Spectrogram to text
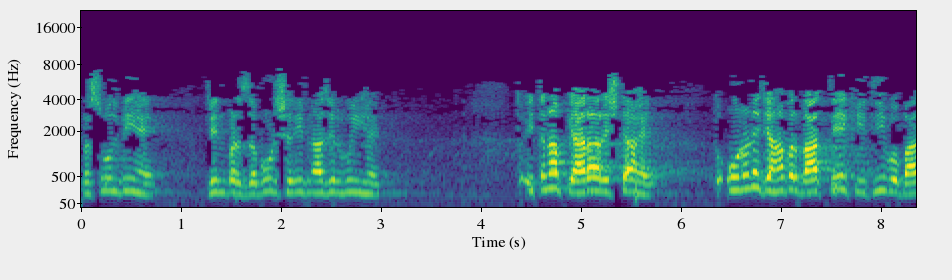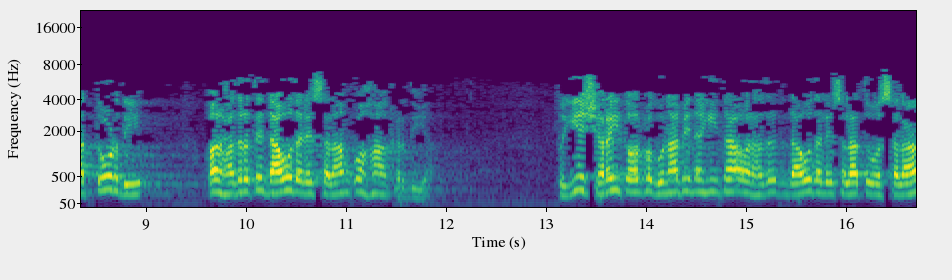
رسول بھی ہیں، جن پر زبور شریف نازل ہوئی ہے، تو اتنا پیارا رشتہ ہے تو انہوں نے جہاں پر بات طے کی تھی وہ بات توڑ دی اور حضرت داؤد علیہ السلام کو ہاں کر دیا۔ تو یہ شرعی طور پر گناہ بھی نہیں تھا اور حضرت داؤد علیہ السلاۃ والسلام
